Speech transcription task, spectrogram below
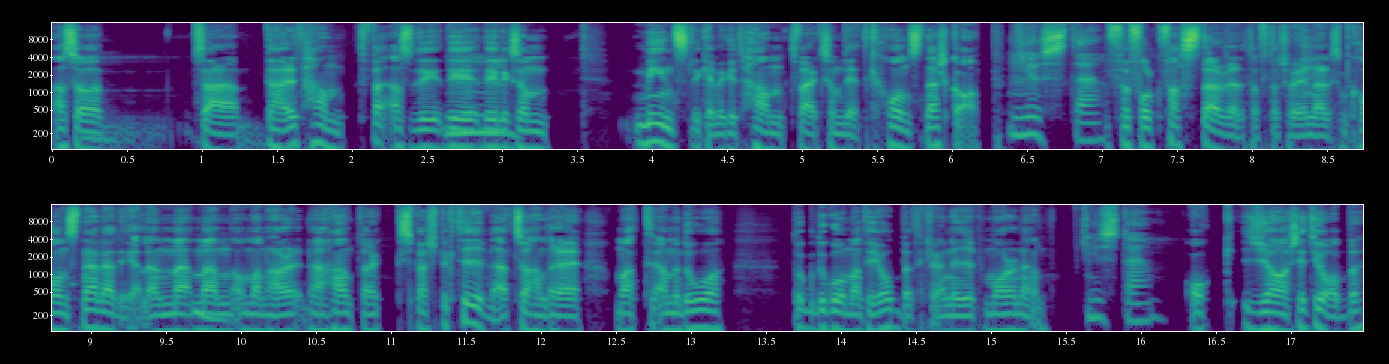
Alltså, Mm. så här, det här är ett hantverk, alltså det, det, det är liksom minst lika mycket ett hantverk som det är ett konstnärskap. Just det. För folk fastnar väldigt ofta tror jag, i den här liksom konstnärliga delen. Men, Mm. men om man har det här hantverksperspektivet så handlar det om att ja, men då, då, då går man till jobbet klockan nio på morgonen Just det. och gör sitt jobb,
